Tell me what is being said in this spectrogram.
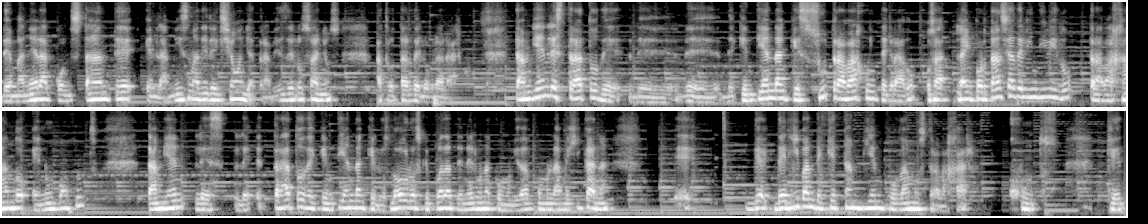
de manera constante en la misma dirección y a través de los años a tratar de lograr algo. También les trato de, que entiendan que su trabajo integrado, o sea, la importancia del individuo trabajando en un conjunto. También les, trato de que entiendan que los logros que pueda tener una comunidad como la mexicana eh, derivan de que también podamos trabajar juntos, que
